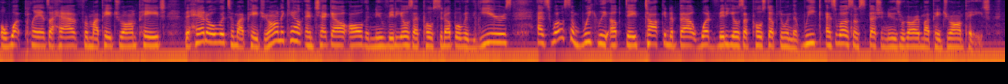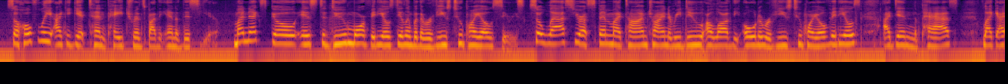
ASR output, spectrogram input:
or what plans I have for my Patreon page, then head over to my Patreon account and check out all the new videos I posted up over the years, as well as some weekly updates talking about what videos I post up during the week, as well as some special news regarding my Patreon page. So hopefully I could get 10 patrons by the end of this year. My next goal is to do more videos dealing with the Reviews 2.0 series. So last year I spent my time trying to redo a lot of the older Reviews 2.0 videos I did in the past. Like I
